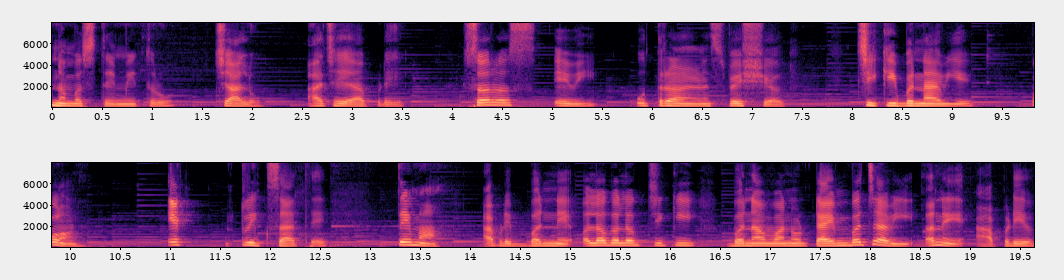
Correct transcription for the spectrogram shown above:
નમસ્તે મિત્રો. ચાલો, આજે આપણે સરસ એવી ઉત્તરાયણ સ્પેશિયલ ચીકી બનાવીએ. પણ એક ટ્રીક સાથે, તેમાં આપણે બંને અલગ અલગ ચીકી બનાવવાનો ટાઈમ બચાવી અને આપણે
